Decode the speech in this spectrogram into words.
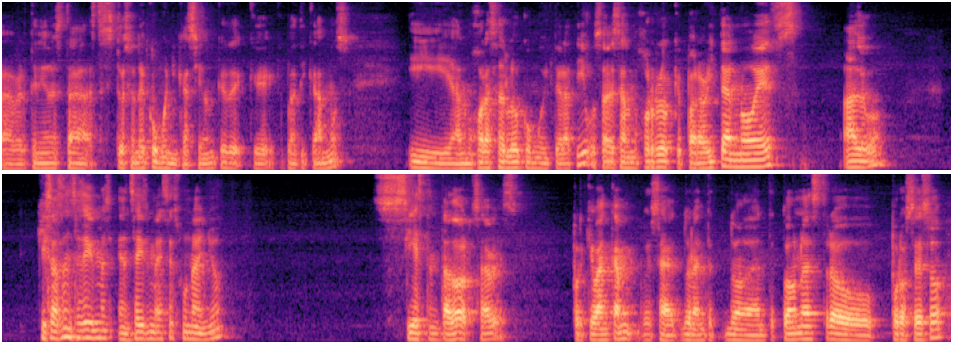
haber tenido esta, situación de comunicación que, de- que platicamos y a lo mejor hacerlo como iterativo, ¿sabes? A lo mejor lo que para ahorita no es algo, quizás en seis, mes- en seis meses, un año, sí es tentador, ¿sabes? Porque van, o sea, durante, durante todo nuestro proceso,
